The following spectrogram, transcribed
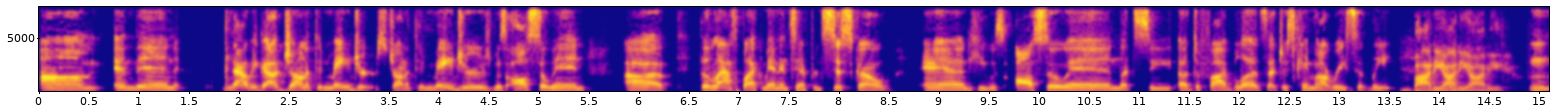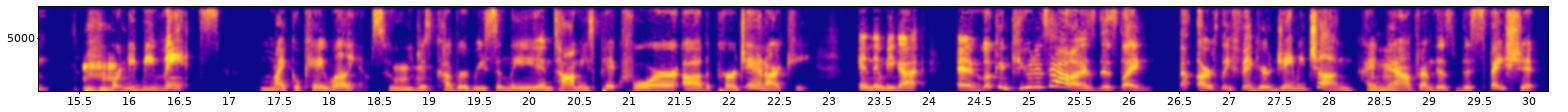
um, and then now we got Jonathan Majors. Jonathan Majors was also in uh, The Last Black Man in San Francisco, and he was also in, let's see, uh, Da 5 Bloods that just came out recently. Body, yaddy, yaddy. Mm. Courtney B. Vance, Michael K. Williams, who we Mhm. just covered recently in Tommy's pick for uh, The Purge Anarchy. And then we got, and looking cute as hell is this like earthly figure, Jamie Chung, came Mhm. down from this this spaceship.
